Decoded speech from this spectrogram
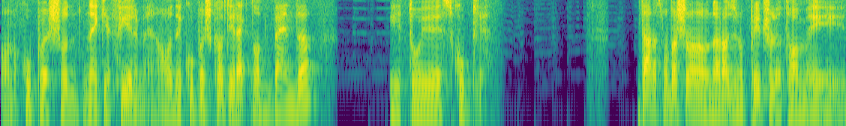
ono, kupuješ od neke firme, a ovde kupuješ kao direktno od benda i to je skuplje. Danas smo baš ono, na rođenu pričali o tome i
